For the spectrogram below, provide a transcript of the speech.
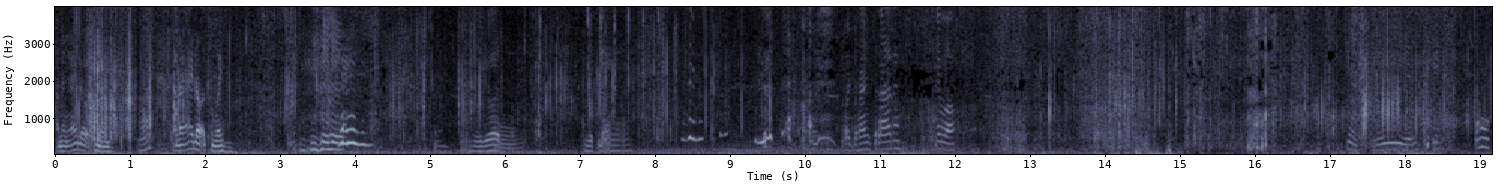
អានឹងឯងដកថ្មីអានឹងឯងដកថ្មី my god ញឹកដែរមកចង្ហាន់ច្រើនណានេះបង Oh,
